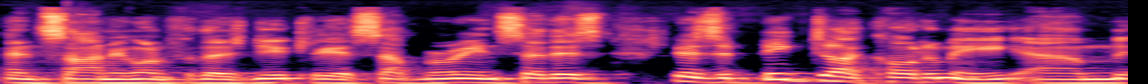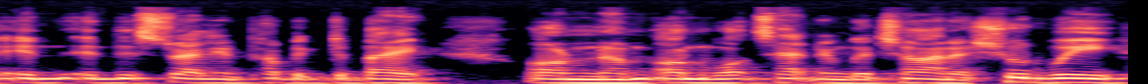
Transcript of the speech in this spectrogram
and signing on for those nuclear submarines. So there's there's a big dichotomy um, in, in the Australian public debate on um, on what's happening with China. Should we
